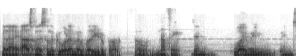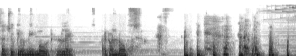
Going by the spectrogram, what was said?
When I ask myself, okay, what am I worried about? Oh, nothing. Then why were you in such a gloomy mood? Like, I don't know.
